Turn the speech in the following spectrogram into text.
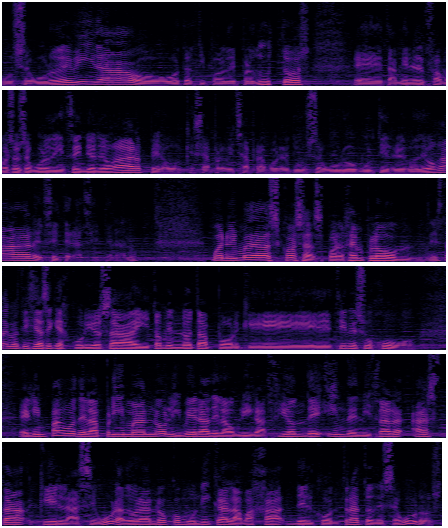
un seguro de vida o otro tipo de productos. también el famoso seguro de incendio de hogar, pero que se aprovecha para ponerte un seguro multirriesgo de hogar, etcétera, etcétera. ¿no? Bueno, y más cosas. Por ejemplo, esta noticia sí que es curiosa y tomen nota porque tiene su jugo. El impago de la prima no libera de la obligación de indemnizar hasta que la aseguradora no comunica la baja del contrato de seguros.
